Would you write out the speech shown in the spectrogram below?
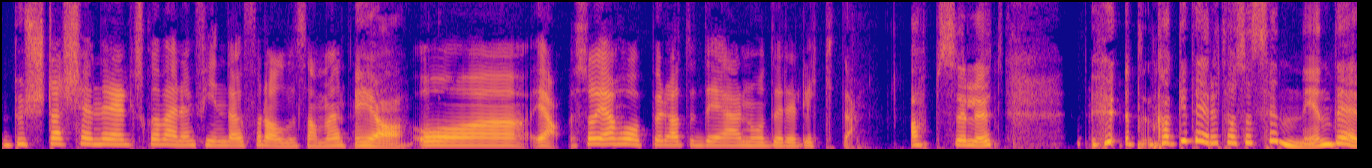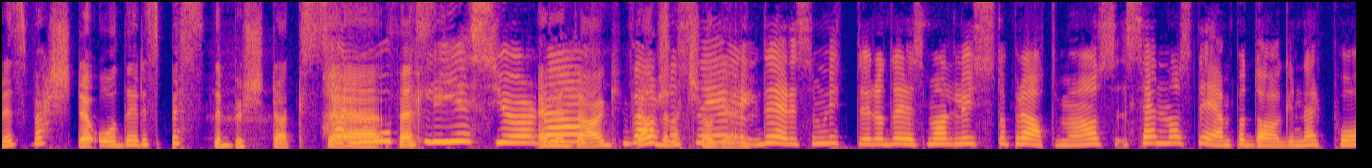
Bursdag generelt skal være en fin dag for alle sammen. ja, Og ja, Så jeg håper at det er noe dere likte. absolutt. Kan ikke dere ta og sende inn deres verste og deres beste bursdagsfest? Hallo, please, gjør det! dag. Vær hadde så snill, dere som lytter, og dere som har lyst til å prate med oss, send oss DM på dagen derpå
